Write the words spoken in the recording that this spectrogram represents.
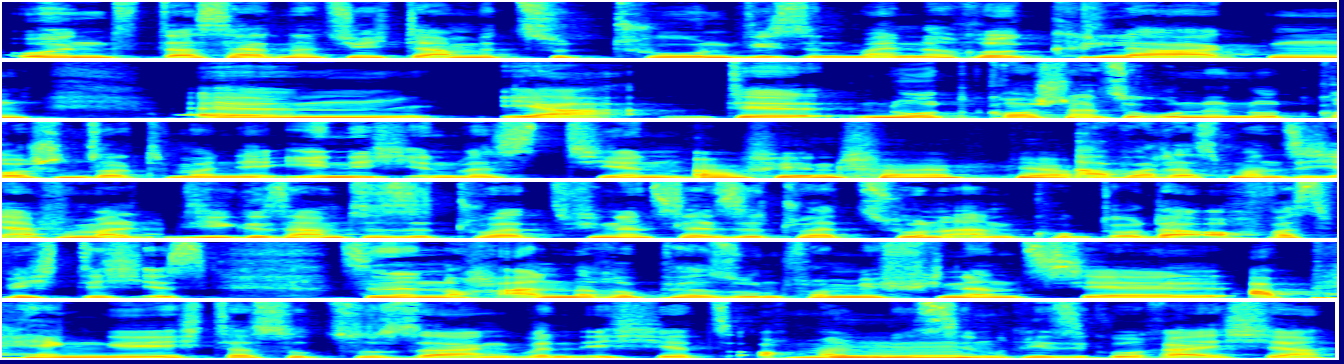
Und das hat natürlich damit zu tun, wie sind meine Rücklagen? Ähm, ja, der Notgroschen, also ohne Notgroschen sollte man ja eh nicht investieren. Auf jeden Fall, ja. Aber dass man sich einfach mal die gesamte Situation, finanzielle Situation anguckt oder auch was wichtig ist, sind denn noch andere Personen von mir finanziell abhängig, dass sozusagen, wenn ich jetzt auch mal ein mhm. bisschen risikoreicher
